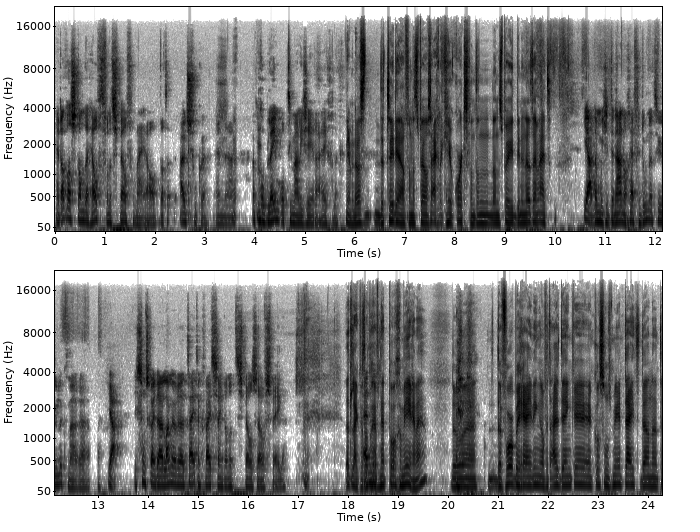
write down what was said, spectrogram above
En dat was dan de helft van het spel voor mij al. Dat uitzoeken en ja. een probleem optimaliseren eigenlijk. Ja, maar dat was de tweede helft van het spel was eigenlijk heel kort. Want dan, dan speel je het binnen no time uit. Ja, dan moet je het daarna nog even doen natuurlijk. Maar uh, ja, soms kan je daar langer uh, tijd aan kwijt zijn dan het spel zelf spelen. Dat lijkt wat dat betreft net programmeren, hè? De, uh, de voorbereiding of het uitdenken kost soms meer tijd dan het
